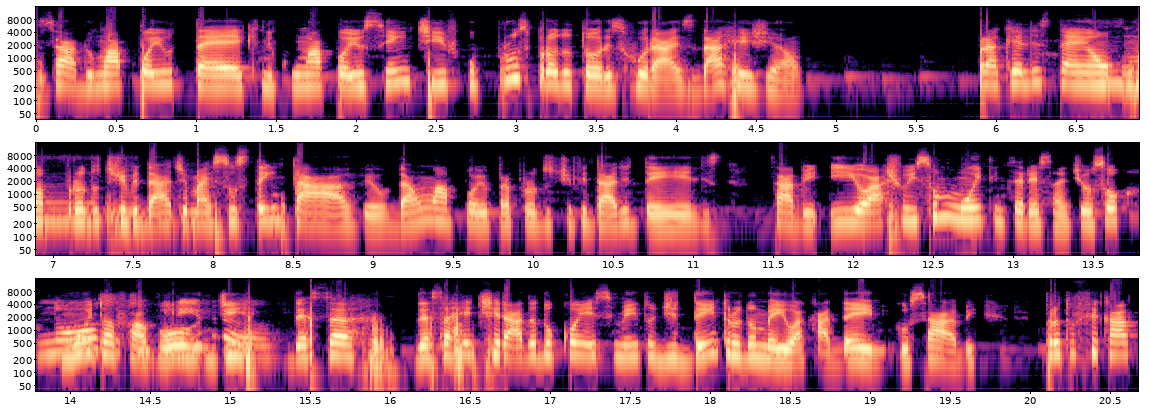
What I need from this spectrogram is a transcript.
sabe, um apoio técnico, um apoio científico para os produtores rurais da região, para que eles tenham uma uhum. produtividade mais sustentável, dar um apoio para a produtividade deles, sabe? E eu acho isso muito interessante. Eu sou Nossa, muito a favor de, dessa, dessa retirada do conhecimento de dentro do meio acadêmico, sabe? Para tu ficar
